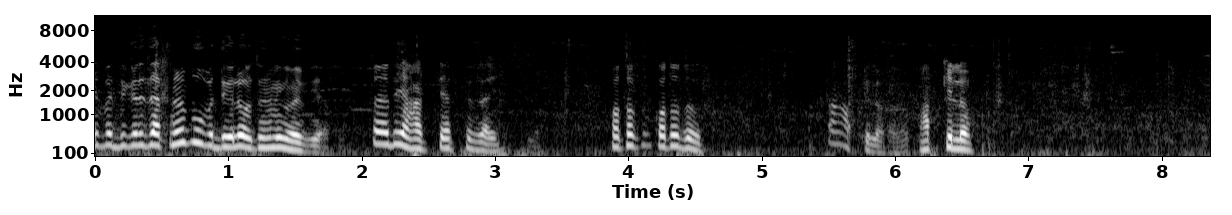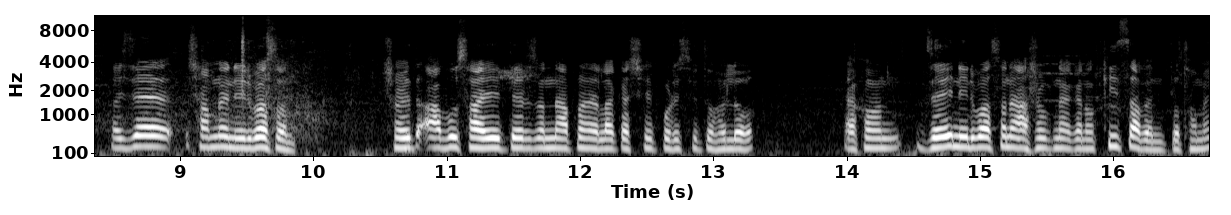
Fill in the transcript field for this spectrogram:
এবার দিকে যাচ্ছে না দিকে ওখানে হইবি তা হাঁটতে হাঁটতে যাই। কত কত দূর? Half kilo half kilo. ওই যে সামনে নির্বাচন শহীদ আবু সাহিদের জন্য আপনার এলাকা সেই পরিচিত হলো। এখন যেই নির্বাচনে আসুক না কেন কি চাবেন প্রথমে?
